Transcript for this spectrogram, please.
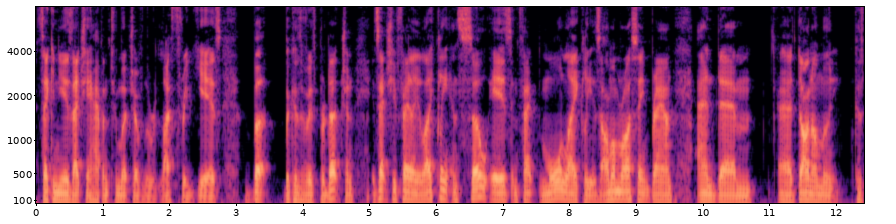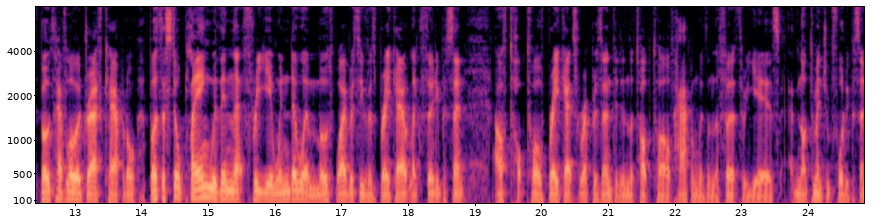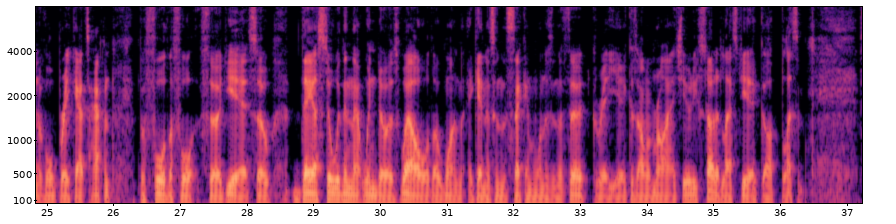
Second years actually happened too much over the last three years, but because of his production, it's actually fairly likely, and so is, in fact, more likely is Amon-Ra St. Brown and um, uh, Darnell Mooney. Because both have lower draft capital. Both are still playing within that three year window where most wide receivers break out, like 30% of top 12 breakouts represented in the top 12 happen within the first three years. Not to mention 40% of all breakouts happen before the fourth, third year. So they are still within that window as well, although one, again, is in the second, one is in the third career year, because Amon Ra actually already started last year. God bless him.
